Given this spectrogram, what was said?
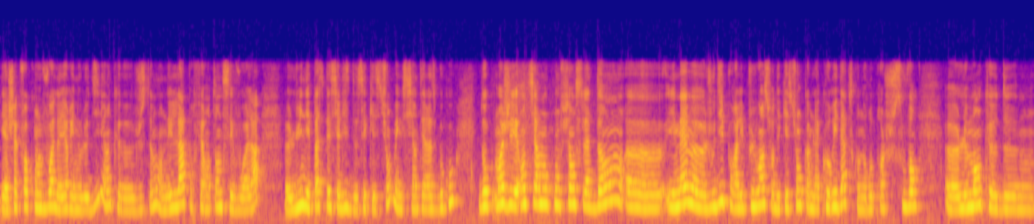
Et à chaque fois qu'on le voit, d'ailleurs, il nous le dit, hein, que justement, on est là pour faire entendre ces voix-là. Euh, lui n'est pas spécialiste de ces questions, mais il s'y intéresse beaucoup. Donc moi, j'ai entièrement confiance là-dedans. Euh, et même, je vous dis, pour aller plus loin sur des questions comme la corrida, parce qu'on nous reproche souvent le manque de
